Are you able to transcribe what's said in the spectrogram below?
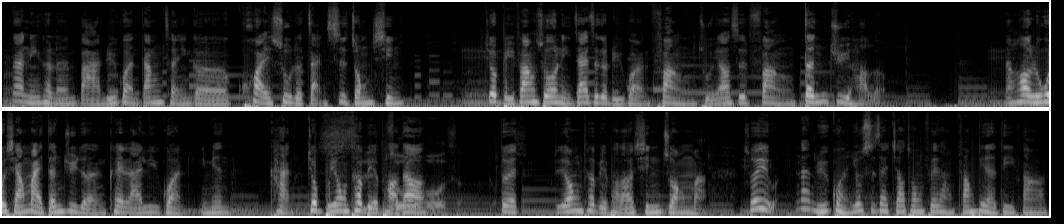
嗯、那你可能把旅馆当成一个快速的展示中心。嗯，就比方说你在这个旅馆放，主要是放灯具好了。嗯，然后如果想买灯具的人可以来旅馆里面看，就不用特别跑到对，不用特别跑到新庄嘛。所以，那旅馆又是在交通非常方便的地方啊，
